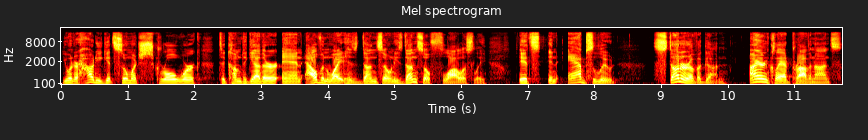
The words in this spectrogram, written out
you wonder how do you get so much scroll work to come together? And Alvin White has done so, and he's done so flawlessly. It's an absolute stunner of a gun ironclad provenance.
